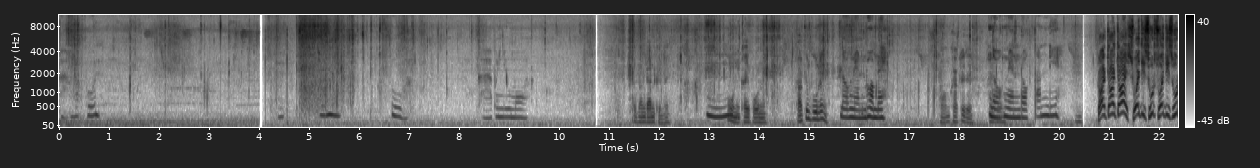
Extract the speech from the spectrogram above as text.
ขางลักพูนจุ้มหนึงอู้ ขาเป็นอยูมอกำลังดันขึ้นเลยอืมโอ้นี่ไข่พูนเลยขาวชุ่มพูนเลยดอกแน่นพร้อมเลยหอมคักเลยเด้อดอกแน่นดอกตันดีจอยจอยจอยสวยที่สุดสวยที่สุด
